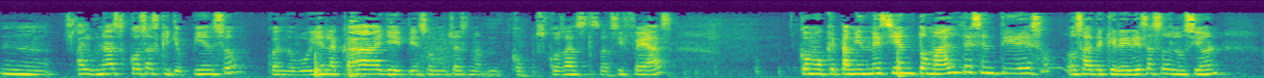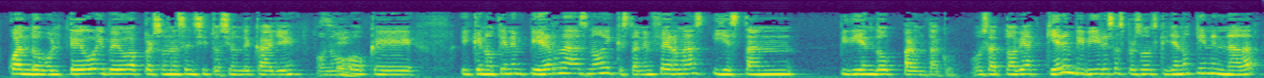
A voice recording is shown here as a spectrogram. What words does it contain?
mm, algunas cosas que yo pienso cuando voy en la calle y pienso muchas pues, cosas así feas, como que también me siento mal de sentir eso, o sea, de querer esa solución cuando volteo y veo a personas en situación de calle o no, Sí. o que y que no tienen piernas, ¿no? Y que están enfermas y están pidiendo para un taco. O sea, todavía quieren vivir esas personas que ya no tienen nada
